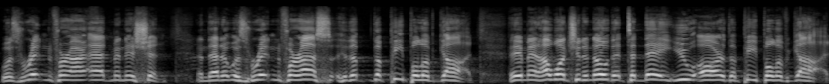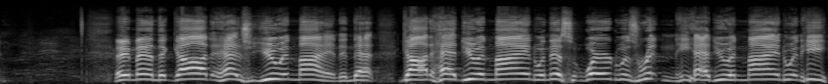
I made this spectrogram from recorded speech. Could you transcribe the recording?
was written for our admonition, and that it was written for us, the, the people of God. Amen. I want you to know that today you are the people of God. Amen. That God has you in mind and that God had you in mind when this word was written. He had you in mind when He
